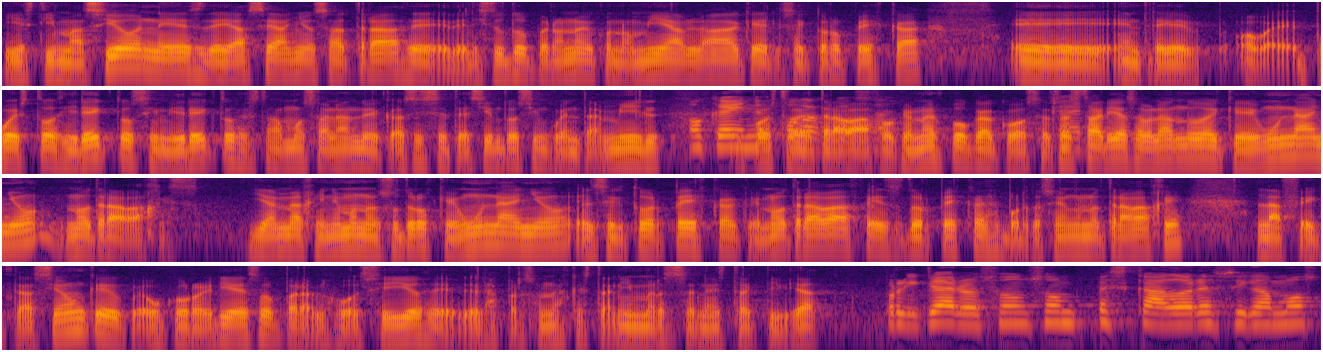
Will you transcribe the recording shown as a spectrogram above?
Y estimaciones de hace años atrás del Instituto Peruano de Economía hablaba que el sector pesca, eh, entre eh, puestos directos e indirectos, estamos hablando de casi 750 mil puestos de trabajo, que no es poca cosa. estarías hablando de que un año no trabajes. Ya imaginemos nosotros que un año el sector pesca que no trabaje, el sector pesca de exportación que no trabaje, la afectación que ocurriría eso para los bolsillos de, las personas que están inmersas en esta actividad. Porque claro, son, son pescadores, digamos,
